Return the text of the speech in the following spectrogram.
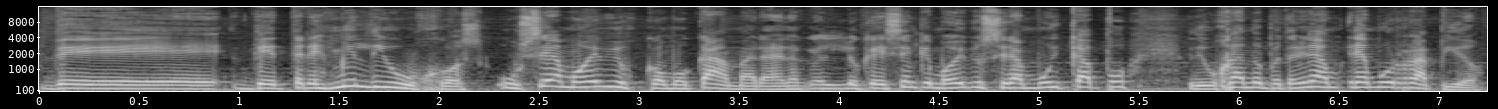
de, de 3.000 dibujos. Usé a Moebius como cámara. Lo, que- lo que decían que Moebius era muy capo dibujando, pero también era, era muy rápido.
